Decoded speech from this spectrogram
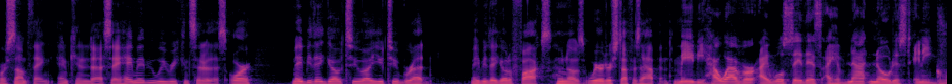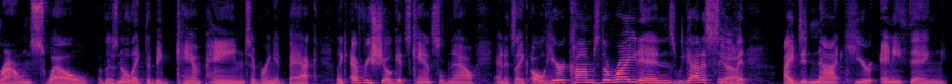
or something and can uh, say, hey, maybe we reconsider this. Or maybe they go to uh, YouTube Red. Maybe they go to Fox. Who knows? Weirder stuff has happened. Maybe. However, I will say this I have not noticed any groundswell. There's no like the big campaign to bring it back. Like every show gets canceled now, and it's like, oh, here comes the write ins. We got to save Yeah. it. I did not hear anything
